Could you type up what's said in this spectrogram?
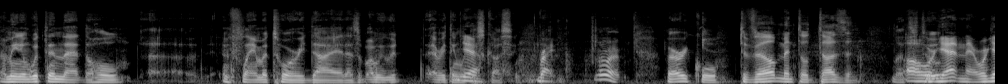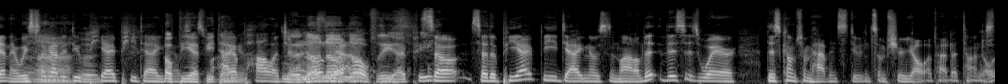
I mean, within that, the whole uh, inflammatory diet, as I mean, with everything we're Yeah. discussing. Right. All right. Very cool. Developmental dozen. Let's oh, do we're it. getting there. We're getting there. We still got to do PIP diagnosis. Oh, PIP diagnosis. I apologize. No, no, no, Yeah. no. please. PIP. So, so the PIP diagnosis model. Th- this is where this comes from having students. I'm sure y'all have had a ton of Oh, yeah.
